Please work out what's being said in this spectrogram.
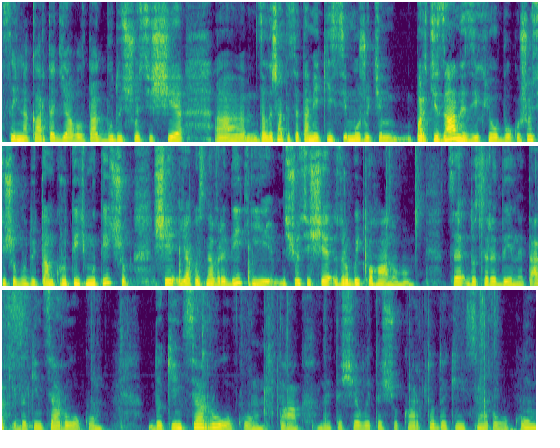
Сильна карта дьявол, так, будуть щось іще е, залишатися там якісь можуть м, партизани з їхнього боку, щось іще будуть там крутить, мутить, щоб ще якось навредить і щось іще зробити поганого. Це до середини, так, і до кінця року. До кінця року. Так, дайте ще витащу карту до кінця року.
